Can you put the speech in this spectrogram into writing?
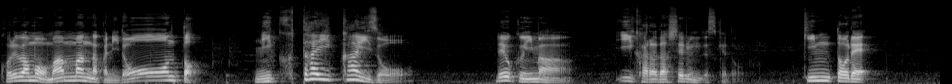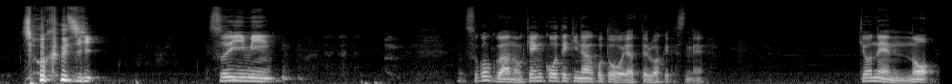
これはもう真ん真ん中にドーンと。肉体改造。レオくん今、いい体してるんですけど。筋トレ。食事。睡眠。すごくあの健康的なことをやってるわけですね。去年の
